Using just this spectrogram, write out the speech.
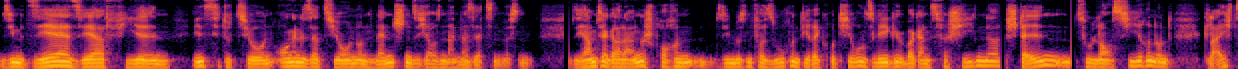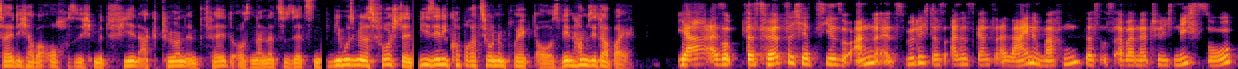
Sie mit sehr, sehr vielen Institutionen, Organisationen und Menschen sich auseinandersetzen müssen. Sie haben es ja gerade angesprochen, Sie müssen versuchen, die Rekrutierungswege über ganz verschiedene Stellen zu lancieren und gleichzeitig aber auch sich mit vielen Akteuren im Feld auseinanderzusetzen. Wie muss ich mir das vorstellen? Wie sehen die Kooperationen im Projekt aus? Wen haben Sie dabei? Ja, also das hört sich jetzt hier so an, als würde ich das alles ganz alleine machen. Das ist aber natürlich nicht so.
